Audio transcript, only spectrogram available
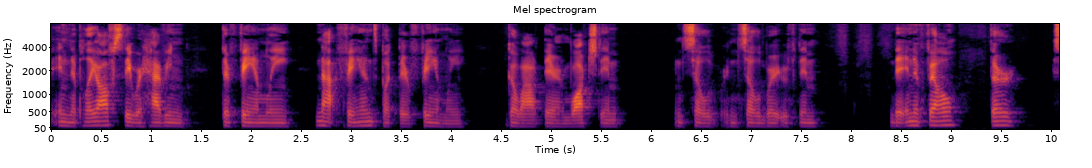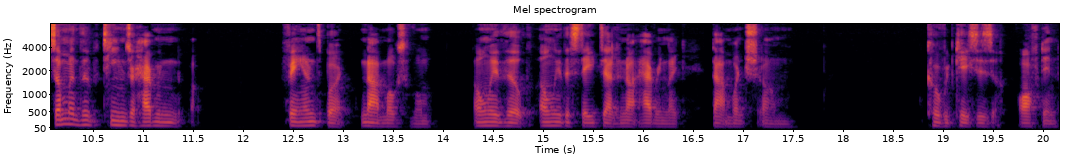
in the playoffs, they were having their family, not fans, but their family, go out there and watch them and celebrate and celebrate with them. The NFL, they're some of the teams are having fans, but not most of them. Only the only the states that are not having like that much um COVID cases often.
